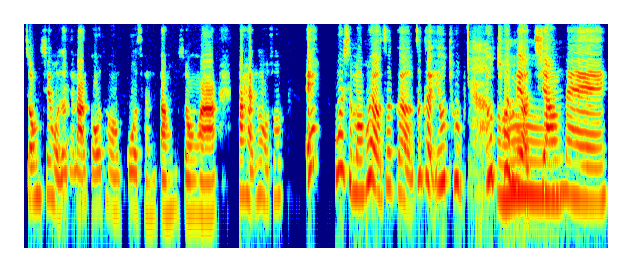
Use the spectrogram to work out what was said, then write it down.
中间我在跟他沟通的过程当中啊，他还跟我说：“哎，为什么会有这个？这个 YouTube YouTube 没有教呢？哦、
